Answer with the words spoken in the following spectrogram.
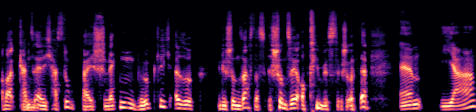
Aber ganz um, ehrlich, hast du bei Schnecken wirklich, also wie du schon sagst, das ist schon sehr optimistisch, oder? Ähm, ja,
